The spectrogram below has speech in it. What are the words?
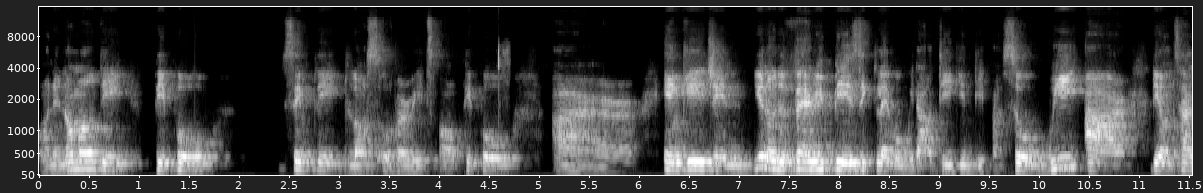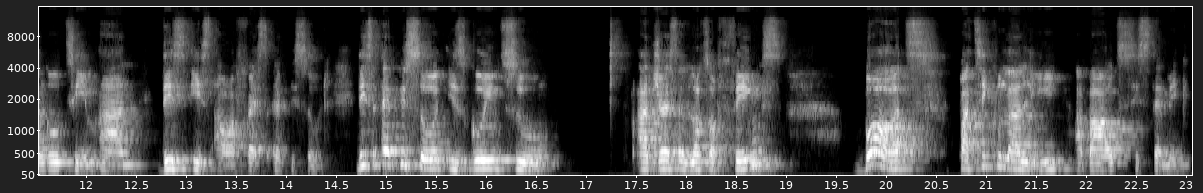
on a normal day people simply gloss over it or people are engage in you know the very basic level without digging deeper so we are the untangled team and this is our first episode this episode is going to address a lot of things but particularly about systemic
